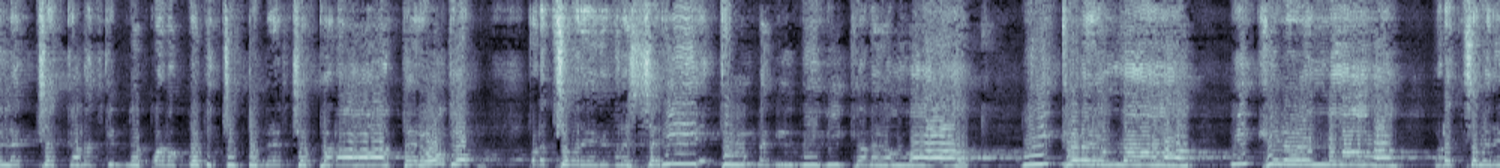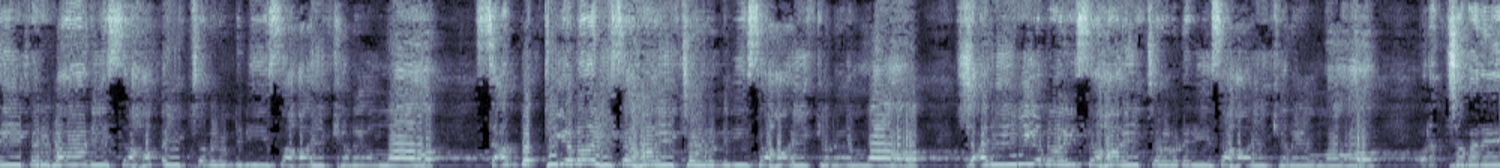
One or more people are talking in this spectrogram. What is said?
ലക്ഷക്കണക്കിന് പണം പൊടിച്ചിട്ടും രക്ഷപ്പെടാത്ത രോഗം പടച്ചവരെ ഞങ്ങളുടെ ശരീരത്തിൽ ഉണ്ടെങ്കിൽ നീ നീക്കണയല്ല നീക്കണയല്ല നീക്കണയല്ല പടച്ചവനെ ഈ പരിപാടി സഹായിച്ചവരുണ്ട് നീ സഹായിക്കണയല്ല. സാമ്പത്തികമായി സഹായിച്ചവരുണ്ട് നീ സഹായിക്കണയല്ല. ശാരീരികമായി സഹായിച്ചവരുണ്ട് നീ സഹായിക്കണയല്ല. പടച്ചവനെ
